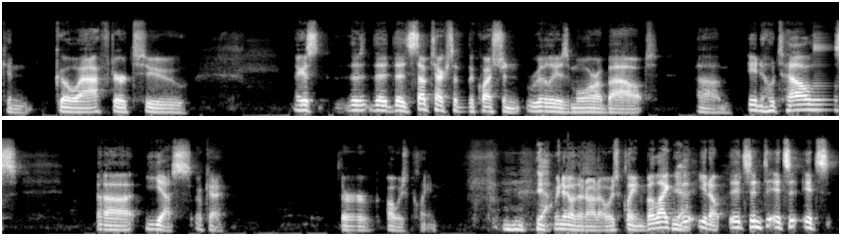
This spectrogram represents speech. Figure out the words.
can go after to? I guess the the, the subtext of the question really is more about um, in hotels. Uh, yes, okay, they're always clean. Yeah We know they're not always clean, but like Yeah. you know, it's it's it's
